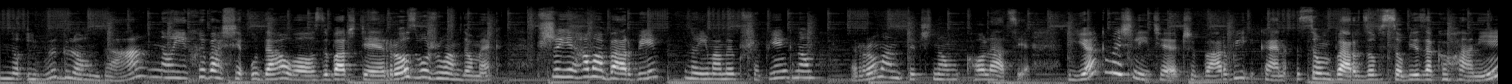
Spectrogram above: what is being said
no i wygląda. No i chyba się udało. Zobaczcie, rozłożyłam domek. Przyjechała Barbie, no i mamy przepiękną, romantyczną kolację. Jak myślicie, czy Barbie i Ken są bardzo w sobie zakochani?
